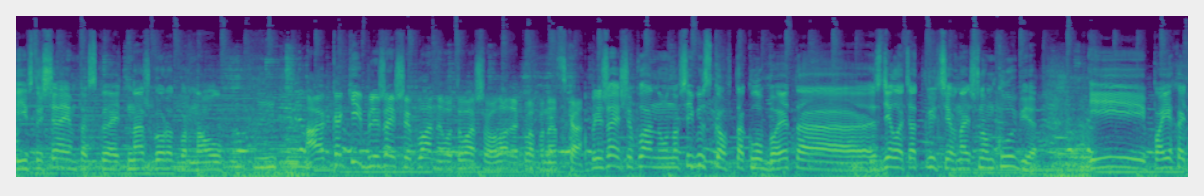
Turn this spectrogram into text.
и встречаем, так сказать, наш город Барнаул. А какие ближайшие планы вот у вашего Лада Клуба НСК? Ближайшие планы у Новосибирского автоклуба это сделать открытие в ночном клубе и поехать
